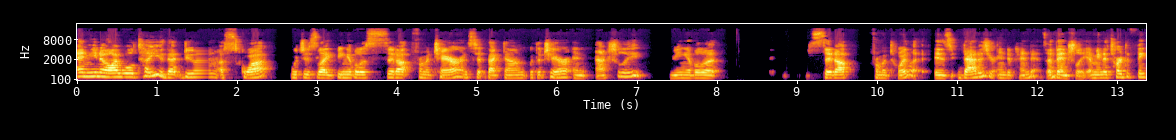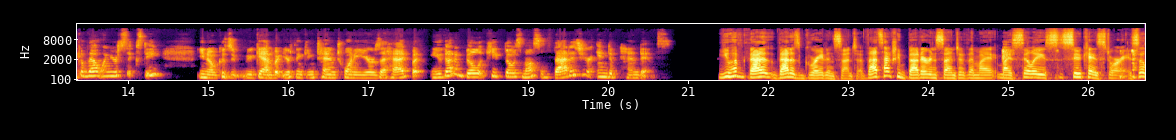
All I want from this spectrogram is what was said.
and you know i will tell you that doing a squat which is like being able to sit up from a chair and sit back down with a chair and actually being able to sit up from a toilet is that is your independence eventually i mean it's hard to think of that when you're 60 you know, because again, but you're thinking 10, 20 years ahead, but you got to build, keep those muscles. That is your independence. You have that. That is great incentive. That's actually better incentive than my my silly suitcase story. So,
